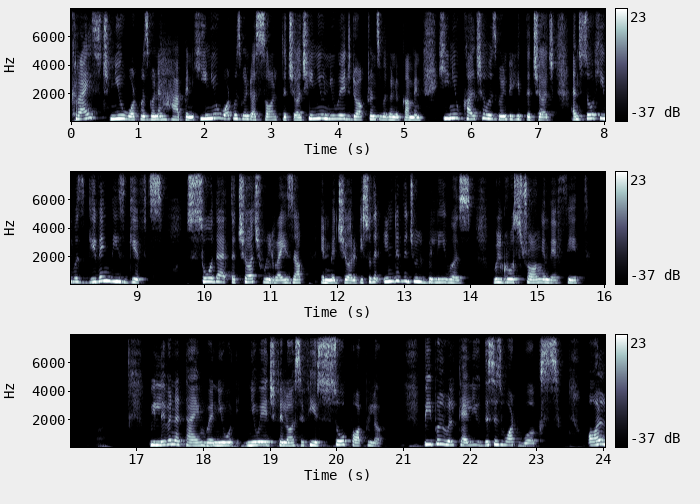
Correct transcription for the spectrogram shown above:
Christ knew what was going to happen. He knew what was going to assault the church. He knew new age doctrines were going to come in. He knew culture was going to hit the church. And so he was giving these gifts so that the church will rise up in maturity, so that individual believers will grow strong in their faith. We live in a time where new, new age philosophy is so popular. People will tell you this is what works. All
